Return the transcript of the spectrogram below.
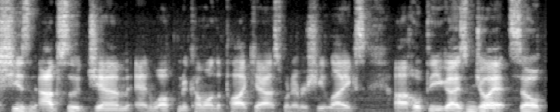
she is an absolute gem and welcome to come on the podcast whenever she likes. hope that you guys enjoy it. So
